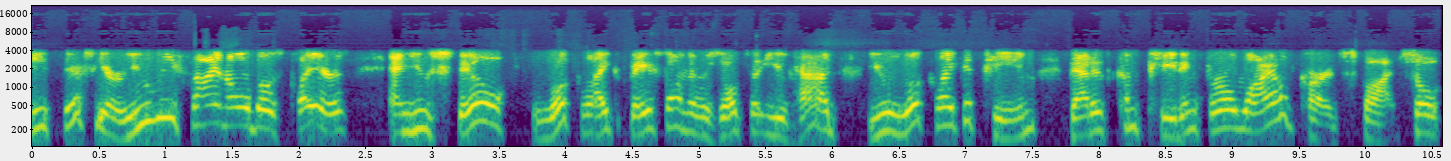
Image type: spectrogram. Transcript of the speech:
teeth this year. You resign all those players and you still look like, based on the results that you've had, you look like a team that is competing for a wild card spot. So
